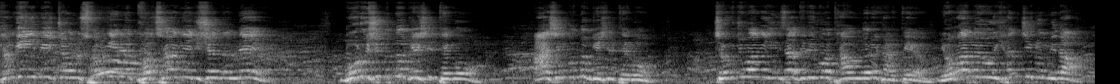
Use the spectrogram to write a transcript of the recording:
향기님이 좀 소개를 거창하게 해주셨는데 모르신 분도 계실 테고 아신 분도 계실 테고 정중하게 인사드리고 다음 노래 갈게요. 영화배우 현진우입니다.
